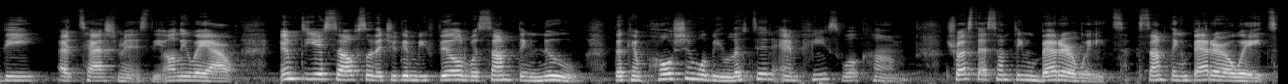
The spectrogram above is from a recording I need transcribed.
the attachment. It's the only way out. Empty yourself so that you can be filled with something new. The compulsion will be lifted and peace will come. Trust that something better awaits. Something better awaits.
